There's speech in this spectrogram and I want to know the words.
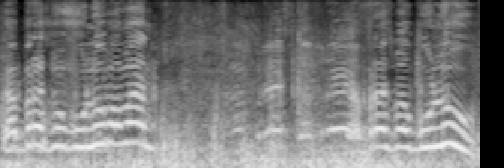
Gabres mau bulu, Paman. Gabres, gabres. Gabres mau bulu.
